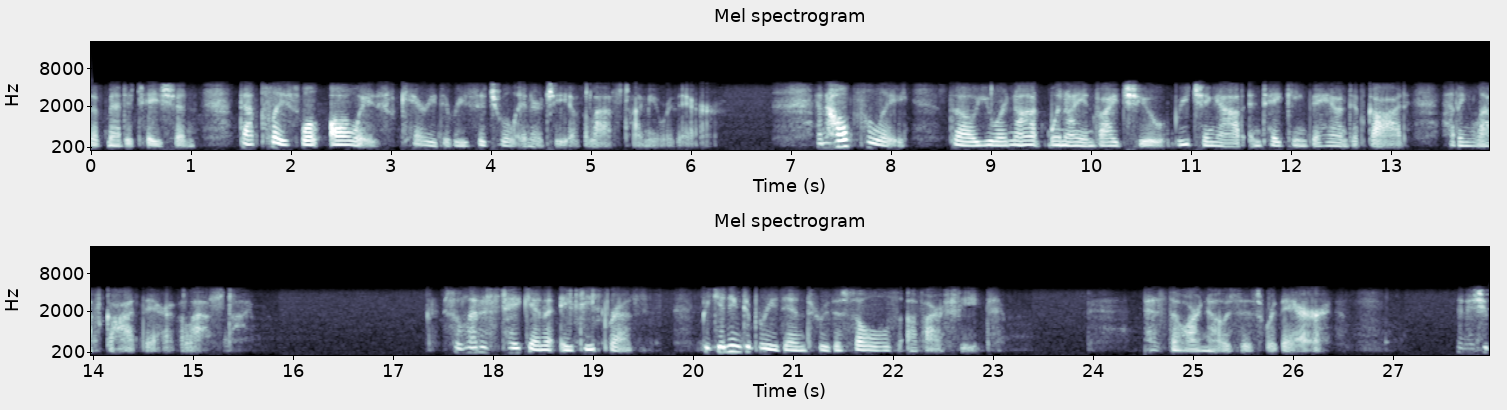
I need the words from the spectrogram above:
of meditation, that place will always carry the residual energy of the last time you were there. And hopefully, though, you are not, when I invite you, reaching out and taking the hand of God, having left God there the last time. So let us take in a deep breath, beginning to breathe in through the soles of our feet, as though our noses were there. And as you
